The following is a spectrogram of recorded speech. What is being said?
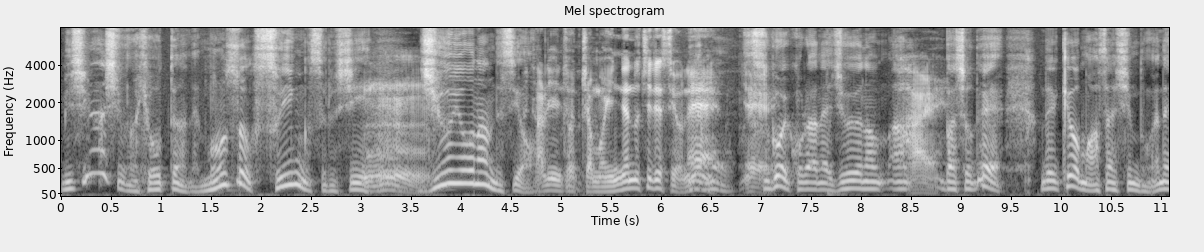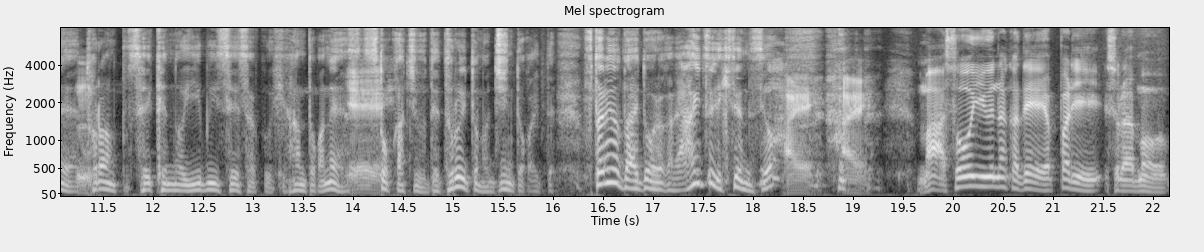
ミシガン州の票っていうのはね、ものすごくスイングするし、重要なんですよ。彼にとっちゃもう因縁の地ですよね。すごいこれはね、重要なあはい場所で、で今日も朝日新聞がね、トランプ政権の EV 政策批判とかね、スト渦中、デトロイトの陣とか言って、2人の大統領がね、相次いで来てるんですよ。はいはい、まあそういう中で、やっぱりそれはもう、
